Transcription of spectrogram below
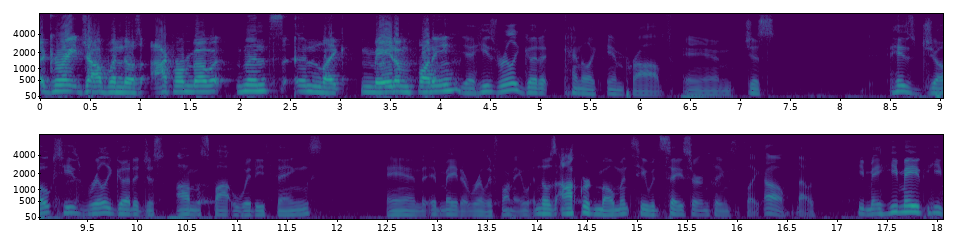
a great job when those awkward moments and like made them funny. Yeah, he's really good at kind of like improv and just his jokes. He's really good at just on the spot witty things, and it made it really funny. In those awkward moments, he would say certain things. It's like, oh, that was he made he made he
